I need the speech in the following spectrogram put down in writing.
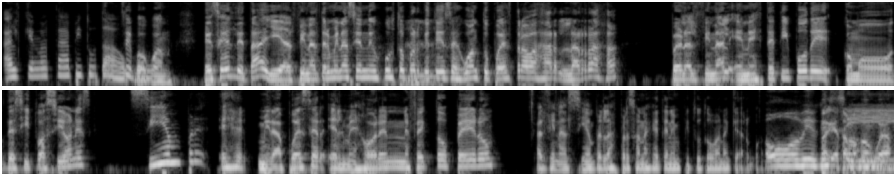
Al que no está apitutado. Sí, pues, Juan. Ese es el detalle. Al final termina siendo injusto porque te dices, Juan, tú puedes trabajar la raja, pero al final en este tipo de, como de situaciones, siempre es, el- mira, puede ser el mejor en efecto, pero al final siempre las personas que tienen pituto van a quedar buenas. Obvio ¿Para que con sí. weas?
